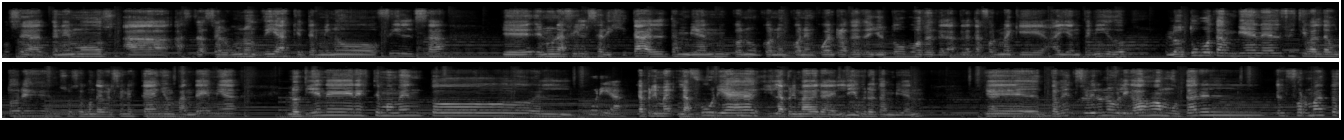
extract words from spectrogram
O sea, tenemos hasta hace algunos días que terminó Filsa, en una Filsa digital también, con, con, con encuentros desde YouTube o desde la plataforma que hayan tenido lo tuvo también el Festival de Autores en su segunda versión este año en pandemia. Lo tiene en este momento el, Furia. La, la Furia y la Primavera del Libro también. Que también se vieron obligados a mutar el, el formato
